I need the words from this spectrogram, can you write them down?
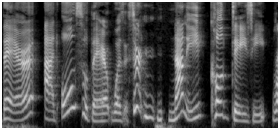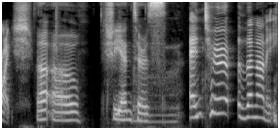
there, and also there was a certain nanny called Daisy Wright. Uh oh. She enters. Enter the nanny.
